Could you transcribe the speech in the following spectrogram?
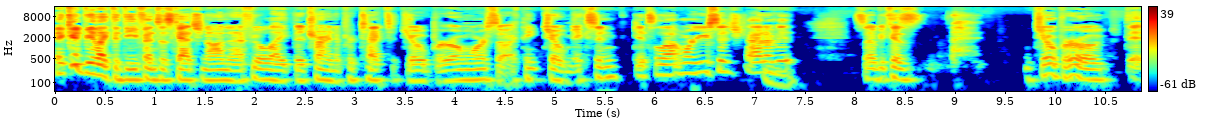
It could be like the defense is catching on, and I feel like they're trying to protect Joe Burrow more. So I think Joe Mixon gets a lot more usage out of mm-hmm. it. So because Joe Burrow, eh,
